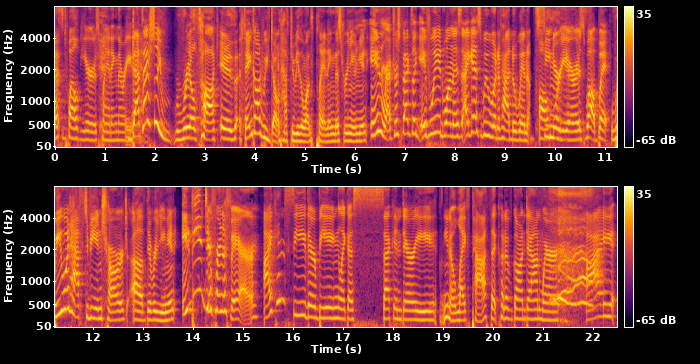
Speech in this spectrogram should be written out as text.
Last twelve years planning the reunion. That's actually real talk. Is thank God we don't have to be the ones planning this reunion. In retrospect, like if we had won this, I guess we would have had to win All senior year as well. But we would have to be in charge of the reunion. It'd be a different affair. I can see there being like a secondary, you know, life path that could have gone down where I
